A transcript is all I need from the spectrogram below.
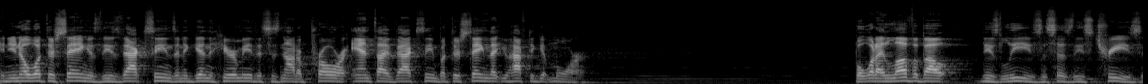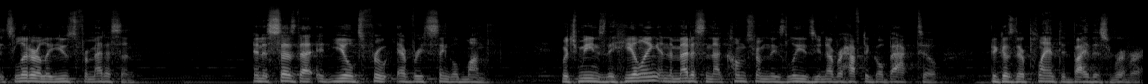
And you know what they're saying is these vaccines, and again, hear me, this is not a pro or anti vaccine, but they're saying that you have to get more. But what I love about these leaves, it says these trees, it's literally used for medicine. And it says that it yields fruit every single month, which means the healing and the medicine that comes from these leaves you never have to go back to because they're planted by this river.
